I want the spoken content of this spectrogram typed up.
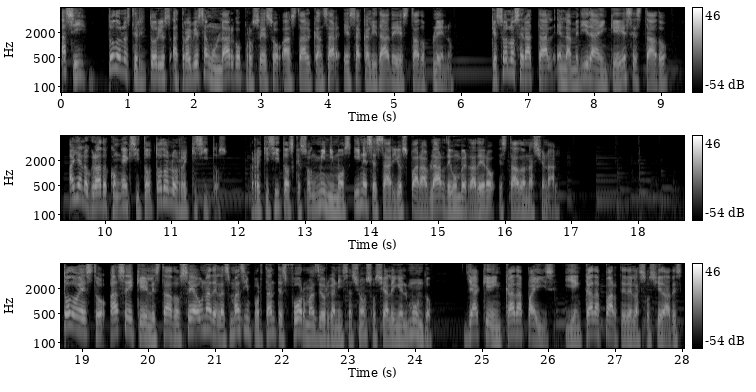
Así, todos los territorios atraviesan un largo proceso hasta alcanzar esa calidad de Estado pleno, que solo será tal en la medida en que ese Estado haya logrado con éxito todos los requisitos, requisitos que son mínimos y necesarios para hablar de un verdadero Estado nacional. Todo esto hace que el Estado sea una de las más importantes formas de organización social en el mundo, ya que en cada país y en cada parte de las sociedades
